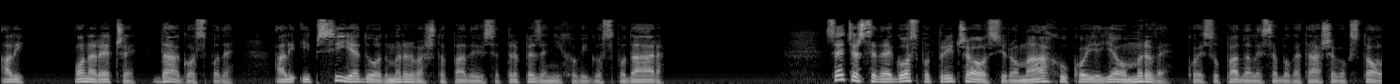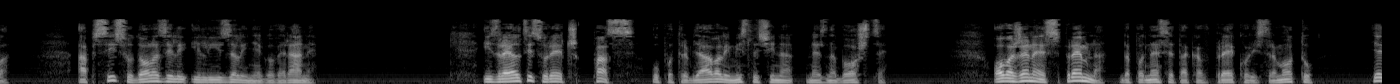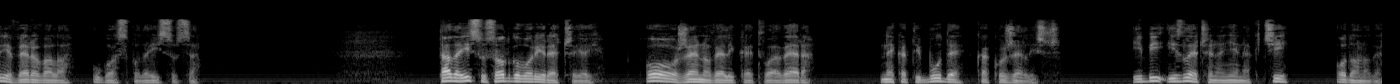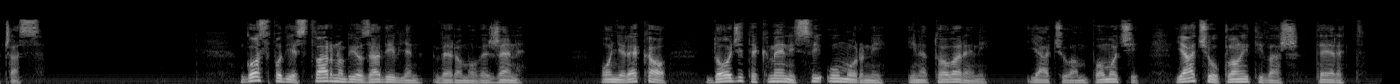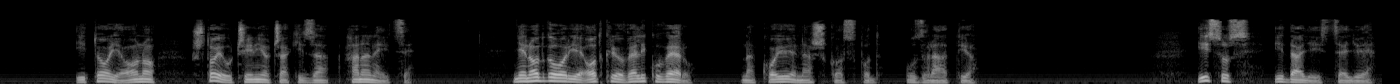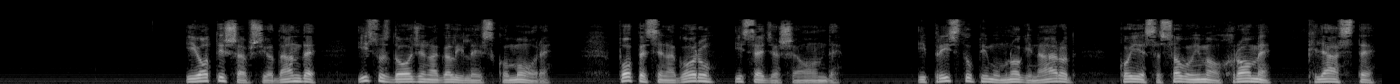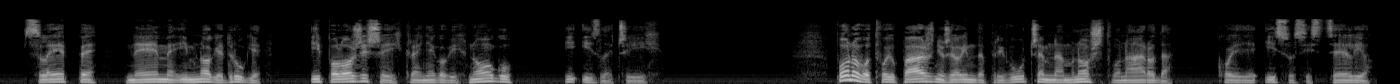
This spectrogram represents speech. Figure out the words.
Ali ona reče, da, gospode, ali i psi jedu od mrva što padaju sa trpeza njihovih gospodara. Sećaš se da je gospod pričao o siromahu koji je jeo mrve koje su padale sa bogataševog stola, a psi su dolazili i lizali njegove rane. Izraelci su reč pas upotrebljavali misleći na neznabošce. Ova žena je spremna da podnese takav prekor i sramotu, jer je verovala u gospoda Isusa. Tada Isus odgovori i reče joj, O ženo, velika je tvoja vera, neka ti bude kako želiš. I bi izlečena njena kći od onoga časa. Gospod je stvarno bio zadivljen verom ove žene. On je rekao, dođite k meni svi umorni i natovareni, ja ću vam pomoći, ja ću ukloniti vaš teret. I to je ono što je učinio čak i za Hananejce. Njen odgovor je otkrio veliku veru, na koju je naš gospod uzvratio. Isus i dalje isceljuje. I otišavši odande, Isus dođe na Galilejsko more, pope se na goru i seđaše onde. I pristupi mu mnogi narod, koji je sa sobom imao hrome, kljaste, slepe, neme i mnoge druge, i položiše ih kraj njegovih nogu i izleči ih. Ponovo tvoju pažnju želim da privučem na mnoštvo naroda koje je Isus iscelio.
